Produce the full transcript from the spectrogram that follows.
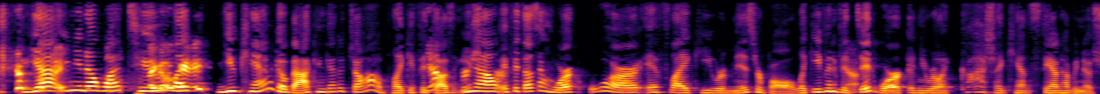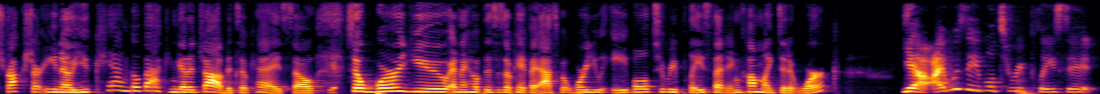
yeah, and you know what too? Like, okay. like, you can go back and get a job. Like if it yeah, doesn't, you know, sure. if it doesn't work or if like you were miserable, like even if yeah. it did work and you were like, gosh, I can't stand having no structure, you know, you can go back and get a job. It's okay. So yeah. so were you and I hope this is okay if I ask, but were you able to replace that income? Like did it work? Yeah, I was able to replace it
